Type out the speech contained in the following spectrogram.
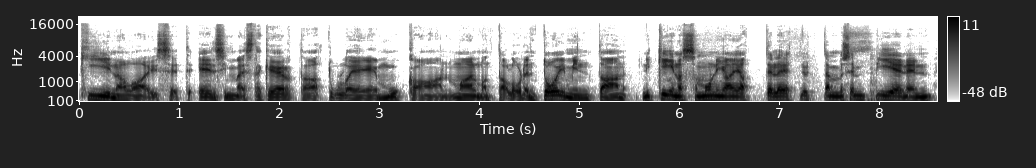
kiinalaiset ensimmäistä kertaa tulee mukaan maailmantalouden toimintaan, niin Kiinassa moni ajattelee, että nyt tämmöisen pienen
